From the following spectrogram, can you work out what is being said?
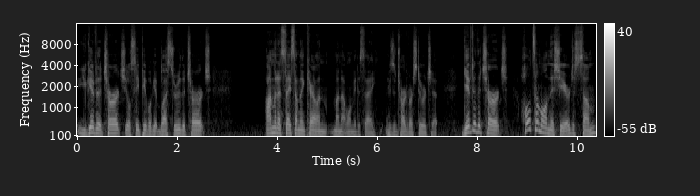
you give to the church, you'll see people get blessed through the church. I'm going to say something Carolyn might not want me to say, who's in charge of our stewardship. Give to the church, hold some on this year, just some,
